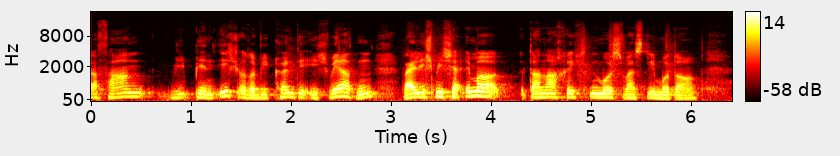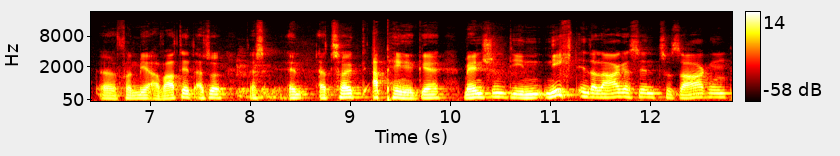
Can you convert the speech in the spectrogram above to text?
erfahren, wie bin ich oder wie könnte ich werden, weil ich mich ja immer danach richten muss, was die Mutter äh, von mir erwartet. Also das erzeugt abhängige Menschen, die nicht in der Lage sind zu sagen,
